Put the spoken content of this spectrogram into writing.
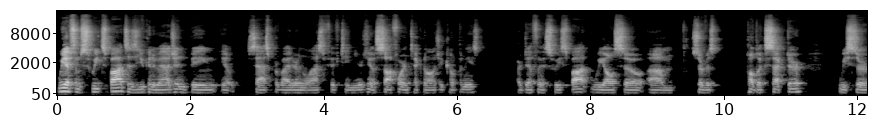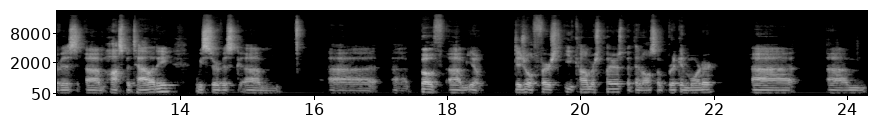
We have some sweet spots, as you can imagine, being you know SaaS provider in the last fifteen years. You know, software and technology companies are definitely a sweet spot. We also um, service public sector. We service um, hospitality. We service um, uh, uh, both um, you know digital first e-commerce players, but then also brick and mortar uh, um,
